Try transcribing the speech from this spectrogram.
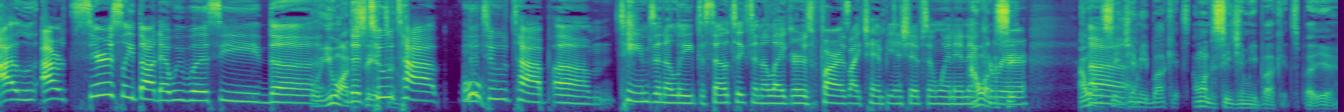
I I seriously thought that we would see the Ooh, you want the see two too. top the two top um teams in the league, the Celtics and the Lakers, as far as like championships and winning I in want to see. career. I want Uh, to see Jimmy buckets. I want to see Jimmy buckets, but yeah.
